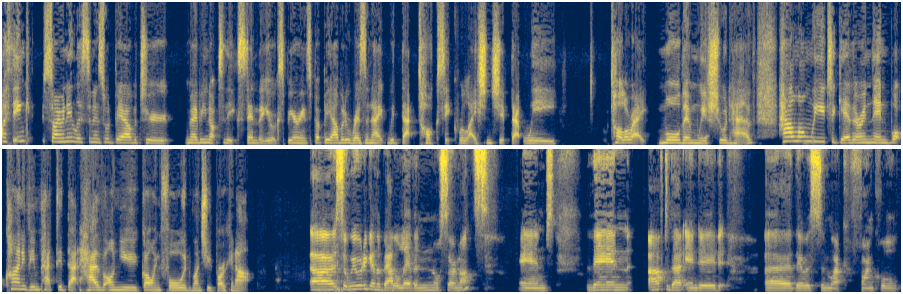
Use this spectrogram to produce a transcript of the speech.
I think so many listeners would be able to maybe not to the extent that you experienced but be able to resonate with that toxic relationship that we tolerate more than we yeah. should have. How long were you together and then what kind of impact did that have on you going forward once you'd broken up? Uh, so we were together about 11 or so months and then after that ended, uh, there was some like phone call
